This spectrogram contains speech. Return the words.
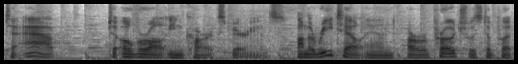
to app to overall in-car experience. On the retail end, our approach was to put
